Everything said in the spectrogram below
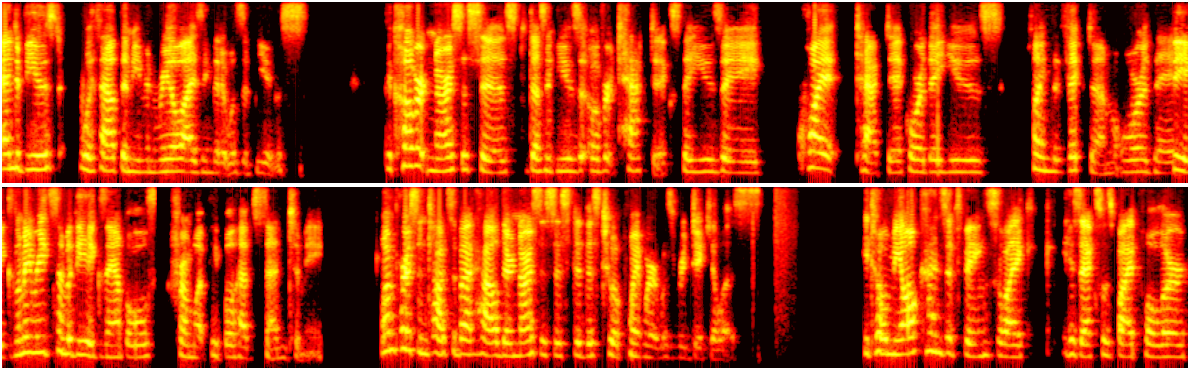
and abused without them even realizing that it was abuse. The covert narcissist doesn't use overt tactics. They use a quiet tactic or they use playing the victim or they let me read some of the examples from what people have said to me. One person talks about how their narcissist did this to a point where it was ridiculous. He told me all kinds of things like his ex was bipolar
